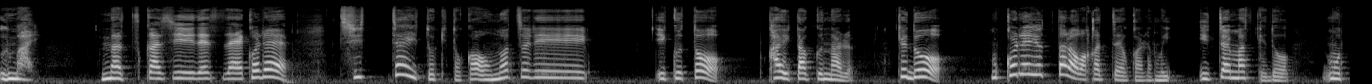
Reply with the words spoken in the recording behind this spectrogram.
うまい。懐かしいですね。これ、ちっちゃい時とかお祭り行くと買いたくなる。けど、もうこれ言ったら分かっちゃうからもう言っちゃいますけど、もう手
